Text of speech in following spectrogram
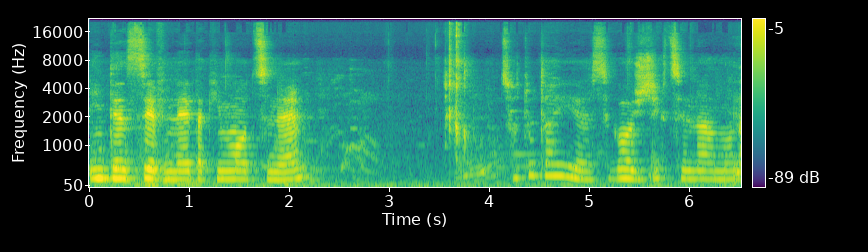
Intensywny, taki mocny. Co tutaj jest? Goździk, cynamon.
